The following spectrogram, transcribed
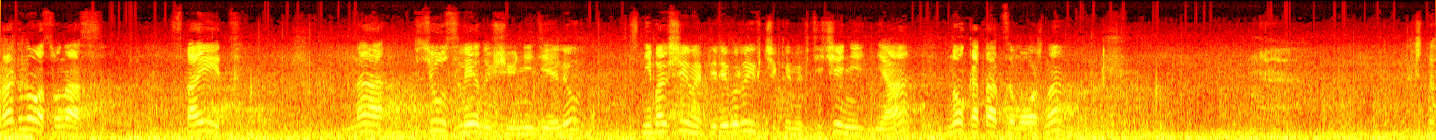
прогноз у нас стоит на всю следующую неделю с небольшими перерывчиками в течение дня, но кататься можно. Так что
